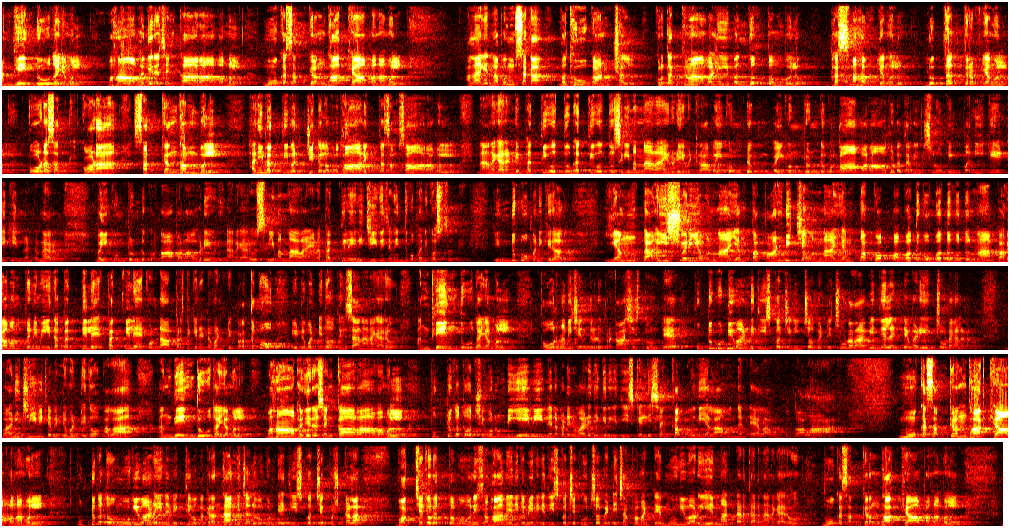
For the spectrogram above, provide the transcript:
అంధేందోదయముల్ మహాభగిర శంఖారావముల్ మూక సద్గ్రంథాఖ్యాపనముల్ అలాగే నపుంసక వధూకాంక్షల్ కృతజ్ఞావళి బంధుత్వంబులు భస్మహవ్యములు లుబ్ధద్రవ్యముల్ కోడ సద్ కోడ సద్గంధంబుల్ హరిభక్తి వర్జితుల వృధారిక్త సంసారముల్. నాన్నగారండి భక్తి వద్దు భక్తి వద్దు శ్రీమన్నారాయణుడు ఏమిట్రా వైకుంఠ వైకుంఠుండు కృతాపరాధుడతని శ్లోకింప నీకేటికి అంటున్నారు వైకుంఠుండు కృతాపరాధుడు ఏమిటి నాన్నగారు? శ్రీమన్నారాయణ భక్తి లేని జీవితం ఎందుకు పనికొస్తుంది? ఎందుకు పనికిరాదు. ఎంత ఐశ్వర్యం ఉన్నా ఎంత పాండిత్యం ఉన్నా ఎంత గొప్ప బతుకు బతుకుతున్నా భగవంతుని మీద భక్తి లే భక్తి లేకుండా బ్రతికినటువంటి బ్రతుకు ఎటువంటిదో తెలుసా నాన్నగారు? అంధేందూదయముల్ పౌర్ణమి చంద్రుడు ప్రకాశిస్తుంటే పుట్టుగుడ్డి వాడిని తీసుకొచ్చి నించోపెట్టి చూడరా వెన్నెలంటే వాడు ఏం చూడగలడు? వాడి జీవితం ఎటువంటిదో అలా అందేందూదయముల్ మహాభగిర శంకారావముల్ పుట్టుకతో శివుడుండి ఏమీ వినపడిన వాడి దగ్గరికి తీసుకెళ్ళి శంఖం ఊది ఎలా ఉందంటే ఎలా ఉంటుందో అలా మూక సద్గ్రంథాఖ్యాపనముల్ పుట్టుకతో మూగివాడైన వ్యక్తి ఒక గ్రంథాన్ని చదువుకుంటే తీసుకొచ్చి పుష్కళ వాక్చతురత్వము అని సభావేదిక మీదకి తీసుకొచ్చి కూర్చోబెట్టి చెప్పమంటే మూగివాడు ఏం మాట్లాడతాడు నాన్నగారు? మూక సద్గ్రంథాఖ్యాపనముల్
